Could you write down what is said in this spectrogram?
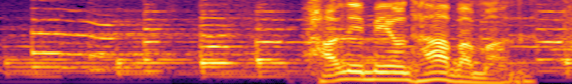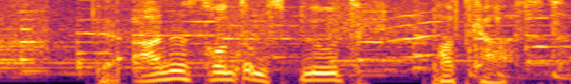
Halime und Habermann. Der Alles rund ums Blut Podcast.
